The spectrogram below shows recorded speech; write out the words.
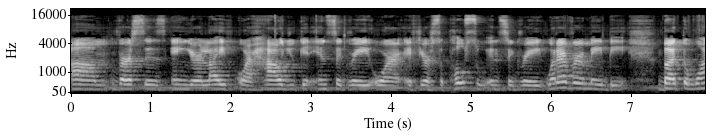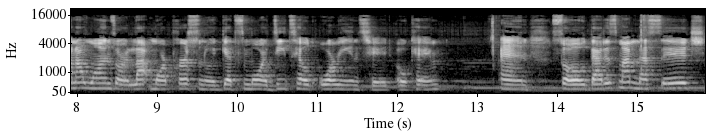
um, versus in your life or how you can integrate or if you're supposed to integrate, whatever it may be. But the one on ones are a lot more personal, it gets more detailed oriented, okay? And so that is my message.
